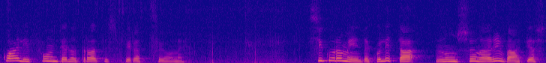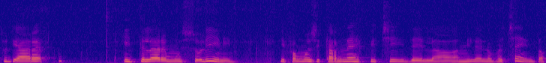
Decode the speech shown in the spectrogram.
quali fonti hanno trovato ispirazione? Sicuramente a quell'età non sono arrivati a studiare Hitler e Mussolini, i famosi carnefici del 1900,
